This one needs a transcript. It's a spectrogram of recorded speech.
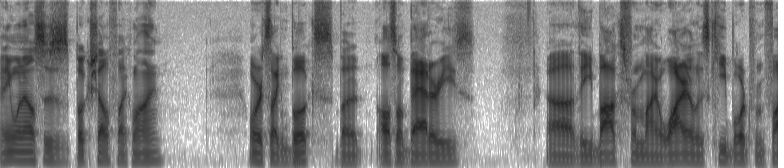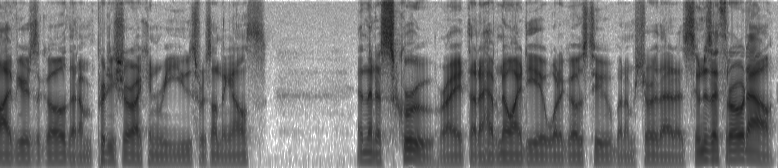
Anyone else's bookshelf like mine? Or it's like books, but also batteries. Uh, the box from my wireless keyboard from five years ago that I'm pretty sure I can reuse for something else. And then a screw, right, that I have no idea what it goes to, but I'm sure that as soon as I throw it out,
